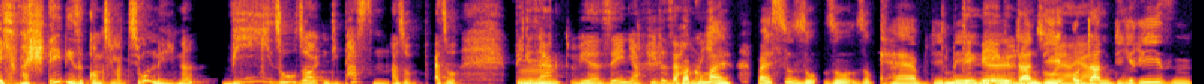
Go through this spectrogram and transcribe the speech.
Ich verstehe diese Konstellation nicht, ne? Wieso sollten die passen? Also, also, wie Mhm. gesagt, wir sehen ja viele Sachen Aber guck nicht. mal, weißt du, so, so, so Cap, die Mit Nägel, dann und so, die, ja, und ja. dann die riesen,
